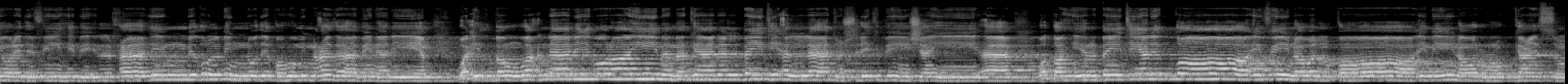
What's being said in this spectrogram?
يرد فيه بإلحاد بظلم نذقه من عذاب أليم. وإذ بوأنا لإبراهيم مكان البيت ألا تشرك بي شيئا. وطهر بيتي للطائفين والقائمين والركع السجود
